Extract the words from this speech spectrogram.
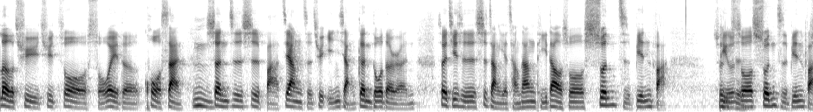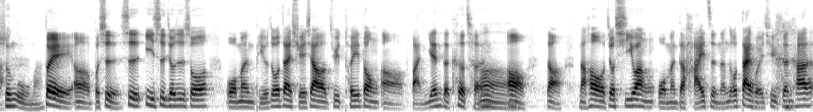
乐趣去做所谓的扩散，嗯，甚至是把这样子去影响更多的人。所以其实市长也常常提到说《孙子兵法》，比如说《孙子兵法》，孙武吗？对，呃，不是，是意思就是说，我们比如说在学校去推动呃反烟的课程哦。哦啊，然后就希望我们的孩子能够带回去，跟他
